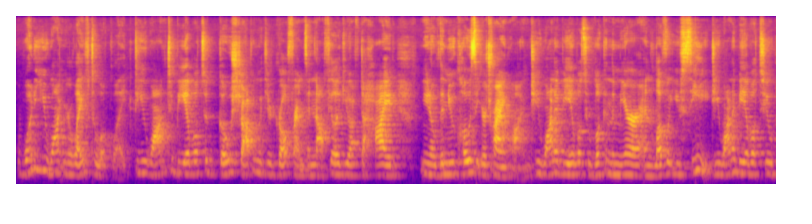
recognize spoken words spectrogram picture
what do you want your life to look like? Do you want to be able to go shopping with your girlfriends and not feel like you have to hide you know the new clothes that you're trying on? Do you want to be able to look in the mirror and love what you see? Do you want to be able to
